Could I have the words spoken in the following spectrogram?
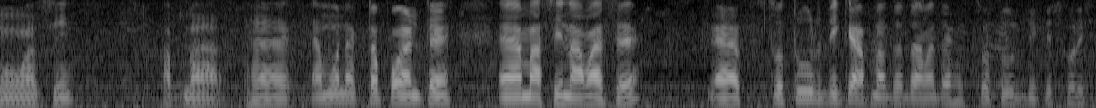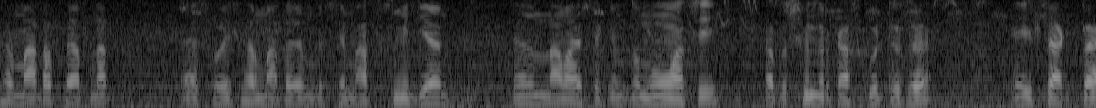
মৌমাছি। আপনার হ্যাঁ এমন একটা পয়েন্টে মাছি আহ, চতুর্দিকে আপনাদের দামে দেখা চতুর্দিকে সরিষার মাঠ আছে আপনার। সরিষার মাঠে সে মাছ মিডিয়ান নামাইছে কিন্তু মৌমাছি। এত সুন্দর কাজ করতেছে। এই চাকটা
